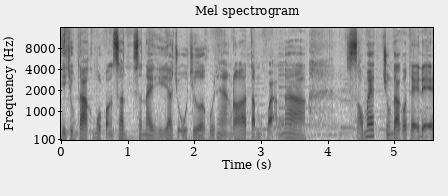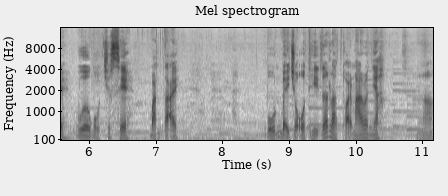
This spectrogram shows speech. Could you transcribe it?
thì chúng ta có một khoảng sân. Sân này thì gia chủ chừa cuối hàng đó là tầm khoảng à, 6 mét. Chúng ta có thể để vừa một chiếc xe bán tải. 4 7 chỗ thì rất là thoải mái luôn nha. Đó,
